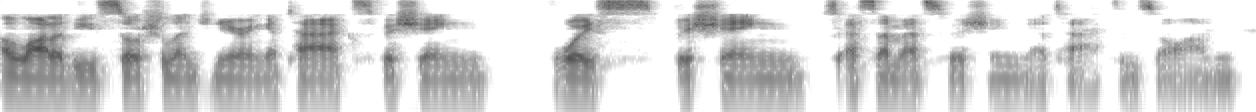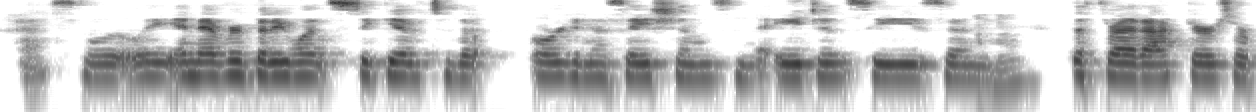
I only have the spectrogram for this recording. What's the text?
a lot of these social engineering attacks phishing voice phishing, SMS phishing attacks, and so on. Absolutely. And everybody wants to give to the organizations and the agencies, and mm-hmm. the threat actors are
